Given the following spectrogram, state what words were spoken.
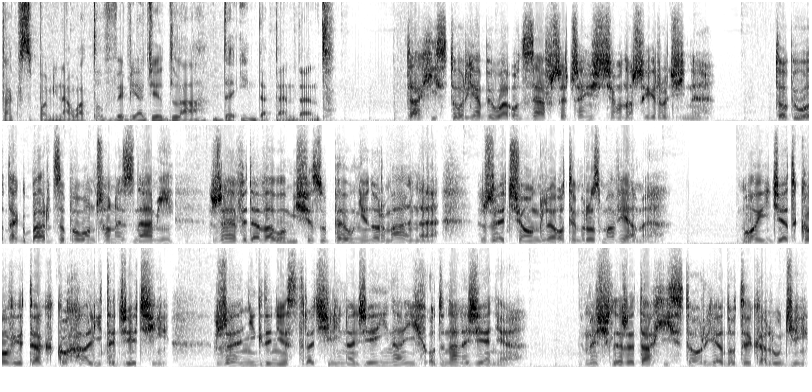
tak wspominała to w wywiadzie dla The Independent. Ta historia była od zawsze częścią naszej rodziny. To było tak bardzo połączone z nami, że wydawało mi się zupełnie normalne, że ciągle o tym rozmawiamy. Moi dziadkowie tak kochali te dzieci, że nigdy nie stracili nadziei na ich odnalezienie. Myślę, że ta historia dotyka ludzi,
